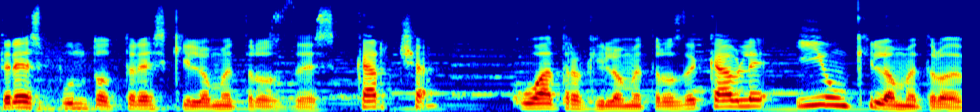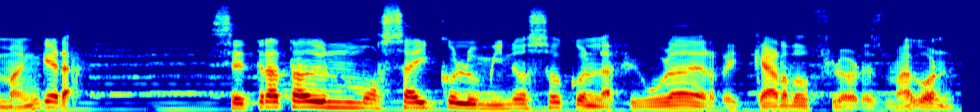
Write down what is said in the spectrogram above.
3.3 kilómetros de escarcha, 4 kilómetros de cable y 1 kilómetro de manguera. Se trata de un mosaico luminoso con la figura de Ricardo Flores Magón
